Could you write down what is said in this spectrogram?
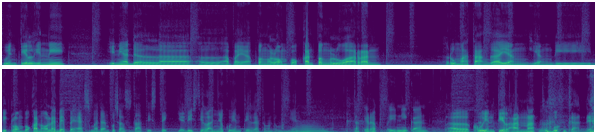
kuintil ini ini adalah eh, apa ya? pengelompokan pengeluaran rumah tangga yang yang di, dikelompokkan oleh BPS Badan Pusat Statistik. Jadi istilahnya kuintil ya, teman-teman ya. Oh, tak kira ini kan. Eh, kuintil anak bukan ya.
